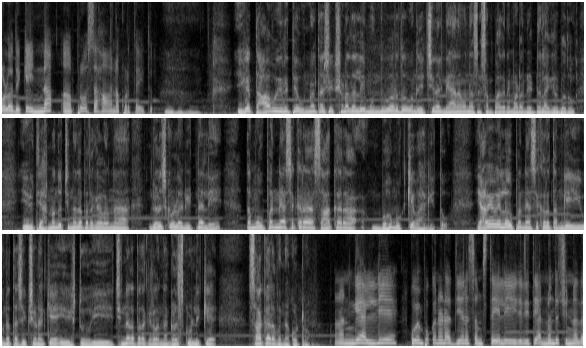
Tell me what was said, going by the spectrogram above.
ತೊಡಗಿಸ್ಕೊಳ್ಳೋದಕ್ಕೆ ಇನ್ನೂ ಪ್ರೋತ್ಸಾಹವನ್ನು ಕೊಡ್ತಾ ಇತ್ತು. ಈಗ ತಾವು ಈ ರೀತಿಯ ಉನ್ನತ ಶಿಕ್ಷಣದಲ್ಲಿ ಮುಂದುವರೆದು ಒಂದು ಹೆಚ್ಚಿನ ಜ್ಞಾನವನ್ನು ಸಂಪಾದನೆ ಮಾಡೋ ನಿಟ್ಟಿನಲ್ಲಾಗಿರ್ಬೋದು, ಈ ರೀತಿ ಹನ್ನೊಂದು ಚಿನ್ನದ ಪದಕಗಳನ್ನು ಗಳಿಸ್ಕೊಳ್ಳೋ ನಿಟ್ಟಿನಲ್ಲಿ ತಮ್ಮ ಉಪನ್ಯಾಸಕರ ಸಹಕಾರ ಬಹು ಮುಖ್ಯವಾಗಿತ್ತು. ಯಾವ್ಯಾವೆಲ್ಲ ಉಪನ್ಯಾಸಕರು ತಮಗೆ ಈ ಉನ್ನತ ಶಿಕ್ಷಣಕ್ಕೆ ಇಷ್ಟು ಈ ಚಿನ್ನದ ಪದಕಗಳನ್ನು ಗಳಿಸ್ಕೊಳ್ಳಿಕ್ಕೆ ಸಹಕಾರವನ್ನು ಕೊಟ್ಟರು ನನಗೆ ಅಲ್ಲಿ ಕುವೆಂಪು ಕನ್ನಡ ಅಧ್ಯಯನ ಸಂಸ್ಥೆಯಲ್ಲಿ ಈ ರೀತಿ ಹನ್ನೊಂದು ಚಿನ್ನದ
